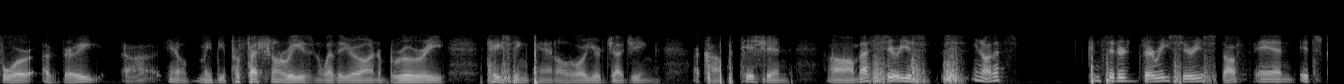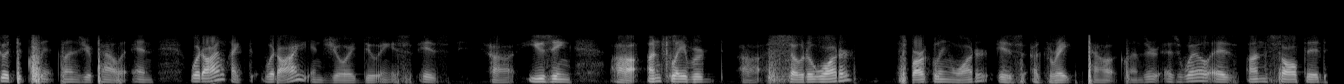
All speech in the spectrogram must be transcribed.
for a very uh, you know, maybe a professional reason, whether you're on a brewery tasting panel or you're judging a competition, um, that's serious. You know, that's considered very serious stuff, and it's good to cleanse your palate. And what I like, what I enjoy doing is is uh, using uh, unflavored uh, soda water. Sparkling water is a great palate cleanser, as well as unsalted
